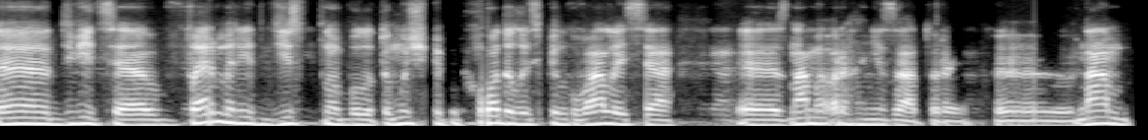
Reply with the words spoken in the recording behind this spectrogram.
Е, дивіться, фермері дійсно були, тому що підходили, спілкувалися е, з нами організатори. Е, нам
